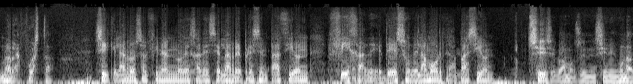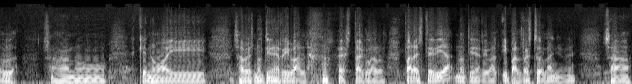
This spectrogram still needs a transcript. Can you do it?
una respuesta. Sí, que la rosa al final no deja de ser la representación fija de, eso, del amor, de la pasión. Sí, sí, vamos, sin, sin ninguna duda. O sea, no, que no hay, ¿sabes? No tiene rival, está claro. Para este día no tiene rival. Y para el resto del año, ¿eh? O sea,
